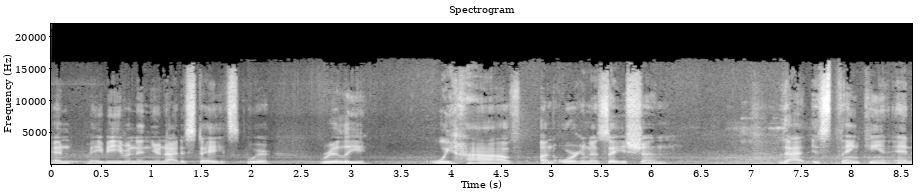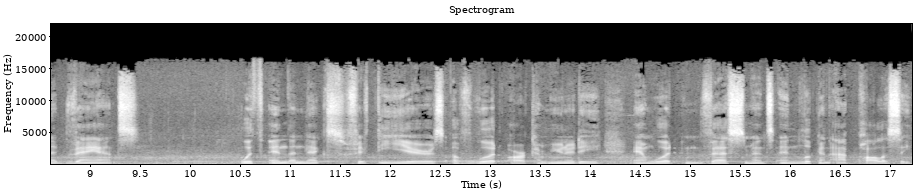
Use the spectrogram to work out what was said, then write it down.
and maybe even in the United States where really we have an organization that is thinking in advance within the next 50 years of what our community and what investments and looking at policy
